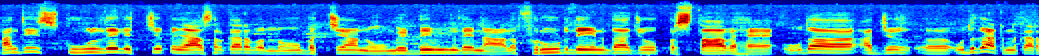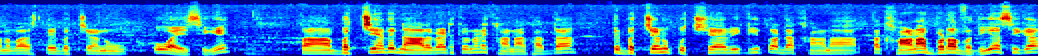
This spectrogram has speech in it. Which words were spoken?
ਹਾਂਜੀ, ਸਕੂਲ ਦੇ ਵਿੱਚ ਪੰਜਾਬ ਸਰਕਾਰ ਵੱਲੋਂ ਬੱਚਿਆਂ ਨੂੰ ਮਿਡ ਡੇ ਮੀਲ ਦੇ ਨਾਲ ਫਰੂਟ ਦੇਣ ਦਾ ਜੋ ਪ੍ਰਸਤਾਵ ਹੈ, ਉਹਦਾ ਅੱਜ ਉਦਘਾਟਨ ਕਰਨ ਵਾਸਤੇ ਬੱਚਿਆਂ ਨੂੰ ਉਹ ਆਏ ਸੀਗੇ। ਤਾਂ ਬੱਚਿਆਂ ਦੇ ਨਾਲ ਬੈਠ ਕੇ ਉਹਨਾਂ ਨੇ ਖਾਣਾ ਖਾਦਾ ਤੇ ਬੱਚਿਆਂ ਨੂੰ ਪੁੱਛਿਆ ਵੀ ਕੀ ਤੁਹਾਡਾ ਖਾਣਾ, ਤਾਂ ਖਾਣਾ ਬੜਾ ਵਧੀਆ ਸੀਗਾ।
